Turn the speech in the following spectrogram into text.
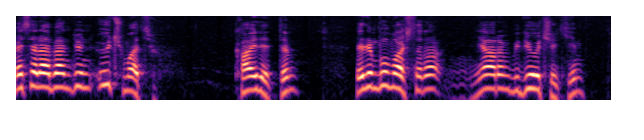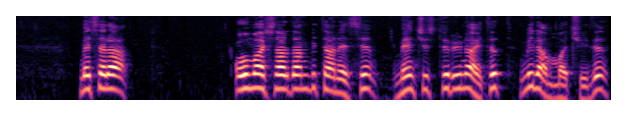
mesela ben dün 3 maç kaydettim. Dedim bu maçlara yarın video çekeyim. Mesela o maçlardan bir tanesi Manchester United Milan maçıydı.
